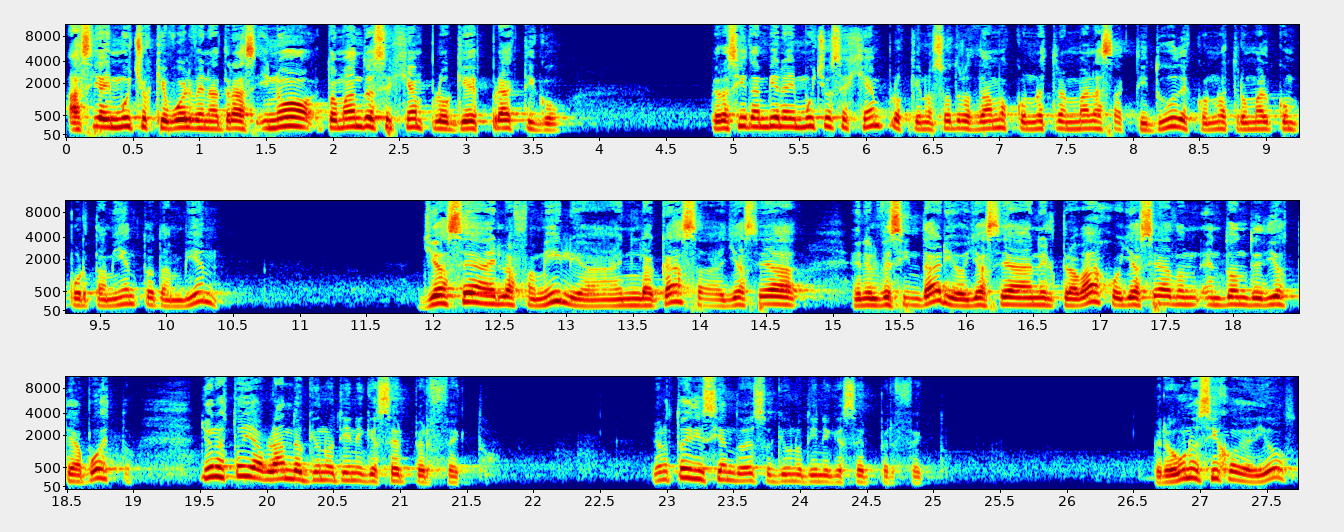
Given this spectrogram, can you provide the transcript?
Así hay muchos que vuelven atrás. Y no tomando ese ejemplo que es práctico, pero así también hay muchos ejemplos que nosotros damos con nuestras malas actitudes, con nuestro mal comportamiento también. Ya sea en la familia, en la casa, ya sea en el vecindario, ya sea en el trabajo, ya sea en donde Dios te ha puesto. Yo no estoy hablando que uno tiene que ser perfecto. Yo no estoy diciendo eso, que uno tiene que ser perfecto. Pero uno es hijo de Dios.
